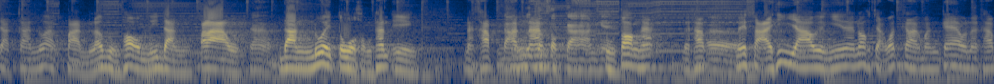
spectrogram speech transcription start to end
จากการว่าปั่นแล้วหลวงพ่อองค์นี้ดังเปล่า ครับ ดังด้วยตัวของท่านเอง นะครับดังทั้งด้วยนั้นประสบการณ์ไงถูกต้องฮะนะครับเออในสายที่ยาวอย่างนี้นะนอกจากวัดกลางบางแก้วนะครับ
